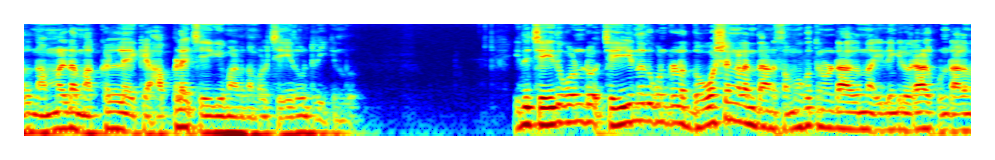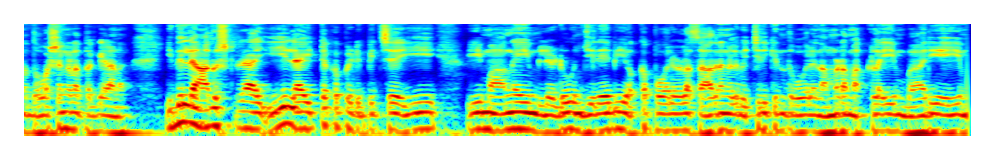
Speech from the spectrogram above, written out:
അത് നമ്മളുടെ മക്കളിലേക്ക് അപ്ലൈ ചെയ്യുകയുമാണ് നമ്മൾ ചെയ്തുകൊണ്ടിരിക്കുന്നത്. ഇത് ചെയ്തുകൊണ്ട് ചെയ്യുന്നത് കൊണ്ടുള്ള ദോഷങ്ങൾ എന്താണ്? സമൂഹത്തിനുണ്ടാകുന്ന ഇല്ലെങ്കിൽ ഒരാൾക്കുണ്ടാകുന്ന ദോഷങ്ങൾ എന്തൊക്കെയാണ്? ഇതിൽ ആകൃഷ്ടരായി ഈ ലൈറ്റൊക്കെ പിടിപ്പിച്ച് ഈ ഈ മാങ്ങയും ലഡുവും ജിലേബിയും ഒക്കെ പോലെയുള്ള സാധനങ്ങൾ വെച്ചിരിക്കുന്നത് പോലെ നമ്മുടെ മക്കളെയും ഭാര്യയെയും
